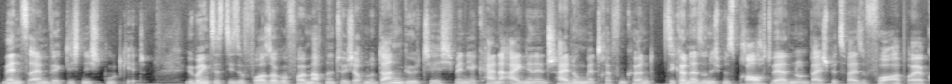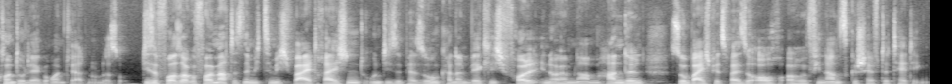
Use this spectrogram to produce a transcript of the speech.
wenn es einem wirklich nicht gut geht. Übrigens ist diese Vorsorgevollmacht natürlich auch nur dann gültig, wenn ihr keine eigenen Entscheidungen mehr treffen könnt. Sie können also nicht missbraucht werden und beispielsweise vorab euer Konto leergeräumt werden oder so. Diese Vorsorgevollmacht ist nämlich ziemlich weitreichend und diese Person kann dann wirklich voll in eurem Namen handeln, so beispielsweise auch eure Finanzgeschäfte tätigen.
